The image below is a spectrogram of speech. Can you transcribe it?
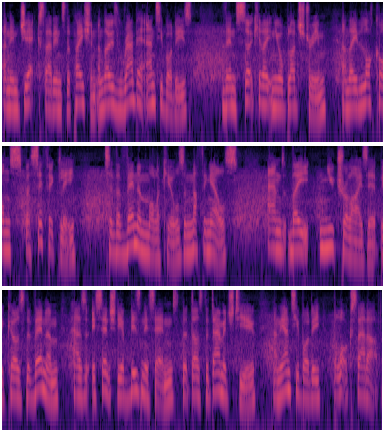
and injects that into the patient. And those rabbit antibodies then circulate in your bloodstream and they lock on specifically to the venom molecules and nothing else. And they neutralize it because the venom has essentially a business end that does the damage to you, and the antibody blocks that up.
